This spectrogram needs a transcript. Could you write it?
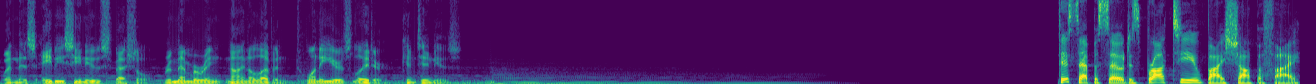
when this ABC News special, Remembering 9 11 20 years later, continues. This episode is brought to you by Shopify.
